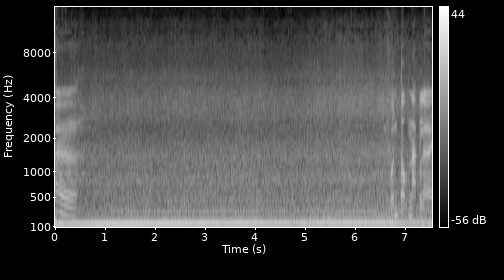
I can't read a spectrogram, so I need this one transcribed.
เออ ฝนตกหนักเลย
